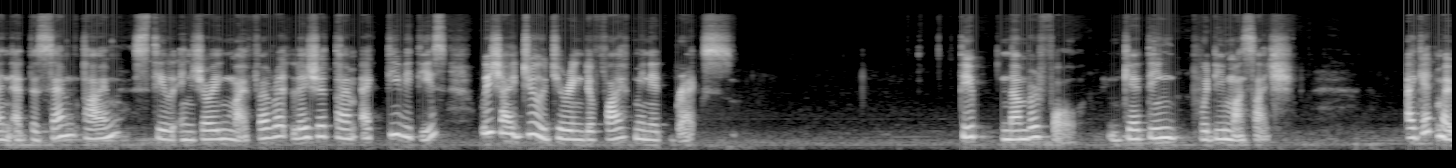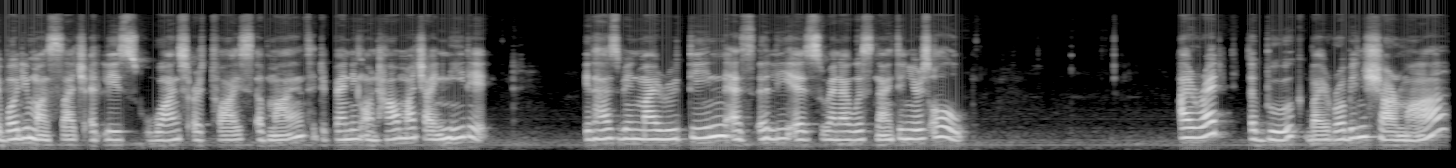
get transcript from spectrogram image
and at the same time still enjoying my favorite leisure time activities, which I do during the 5 minute breaks. Tip number 4 Getting body massage. I get my body massage at least once or twice a month, depending on how much I need it. It has been my routine as early as when I was 19 years old. I read a book by Robin Sharma,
